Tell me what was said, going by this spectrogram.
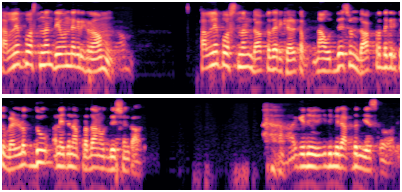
తలనొప్పి వస్తుందని దేవుని దగ్గరికి రాము. తలనొప్పి వస్తుందని డాక్టర్ దగ్గరికి వెళ్తాం. నా ఉద్దేశం డాక్టర్ దగ్గరికి వెళ్ళొద్దు అనేది నా ప్రధాన ఉద్దేశం కాదు. ఇది ఇది మీరు అర్థం చేసుకోవాలి.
